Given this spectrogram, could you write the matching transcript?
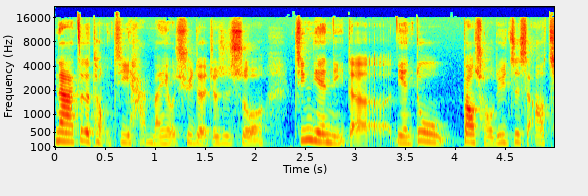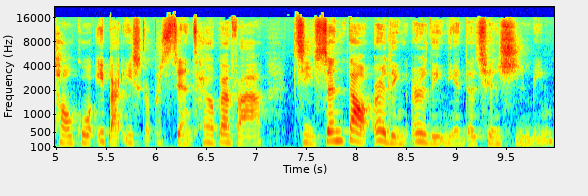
那这个统计还蛮有趣的，就是说今年你的年度报酬率至少要超过一百一十个 percent，才有办法跻身到二零二零年的前十名。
